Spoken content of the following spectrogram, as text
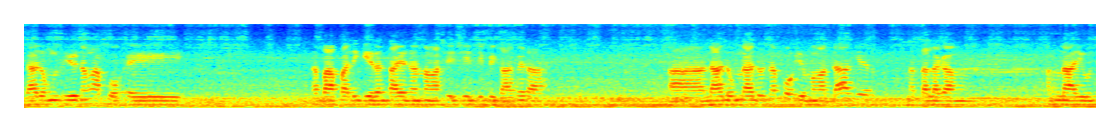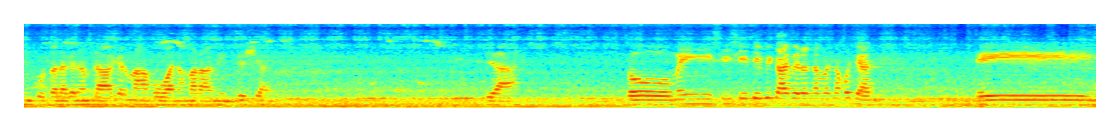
Lalong yun na nga po, eh, napapaligiran tayo ng mga CCTV camera. Ah, lalong lalo na po yung mga vlogger na talagang ang layunin po talaga ng vlogger makakuha ng maraming views yan. Yeah. So, may CCTV camera naman ako dyan. Eh,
